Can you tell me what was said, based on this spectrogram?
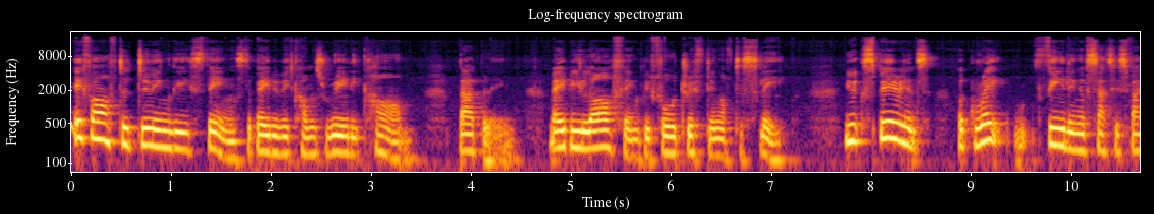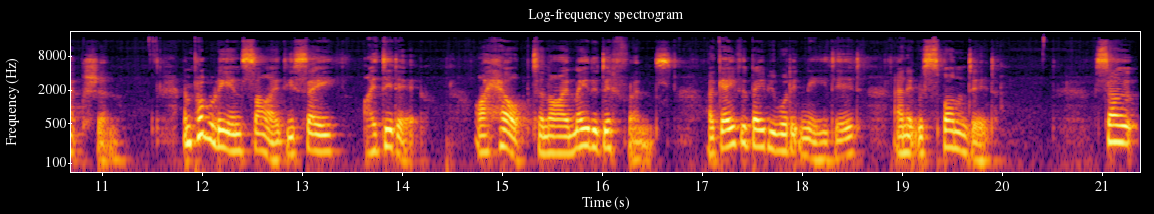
if after doing these things the baby becomes really calm, babbling, maybe laughing before drifting off to sleep, you experience a great feeling of satisfaction. And probably inside you say, I did it. I helped and I made a difference. I gave the baby what it needed and it responded. So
